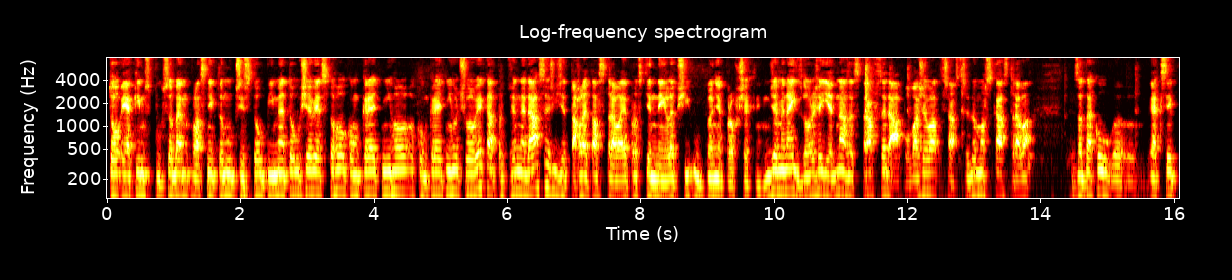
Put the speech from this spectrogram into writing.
to, jakým způsobem vlastně k tomu přistoupíme, to už je věc toho konkrétního, konkrétního člověka, protože nedá se říct, že tahle ta strava je prostě nejlepší úplně pro všechny. Můžeme najít vzor, že jedna ze strav se dá považovat, třeba středomorská strava, za takovou eh, jaksi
